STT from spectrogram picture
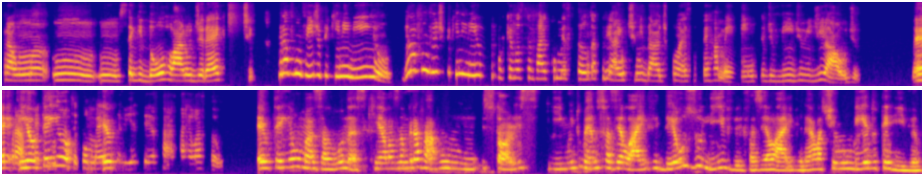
para um, um seguidor lá no direct grava um vídeo pequenininho, grava um vídeo pequenininho, porque você vai começando a criar intimidade com essa ferramenta de vídeo e de áudio. Né, é, e eu tenho, você começa eu, a ter essa, essa relação. Eu tenho umas alunas que elas não gravavam stories e muito menos fazer live. Deus o livre fazer live, né? Elas tinham um medo terrível.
